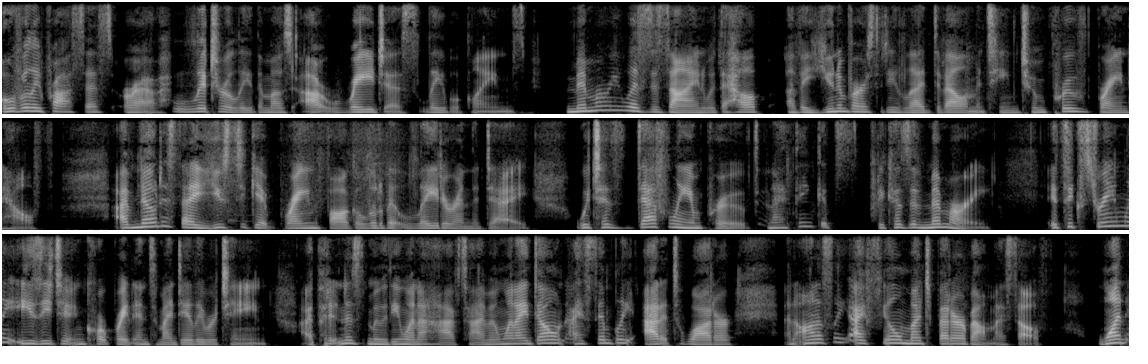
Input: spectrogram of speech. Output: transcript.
overly processed or have literally the most outrageous label claims. Memore was designed with the help of a university led development team to improve brain health. I've noticed that I used to get brain fog a little bit later in the day, which has definitely improved. And I think it's because of Memore. It's extremely easy to incorporate into my daily routine. I put it in a smoothie when I have time, and when I don't, I simply add it to water. And honestly, I feel much better about myself. One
